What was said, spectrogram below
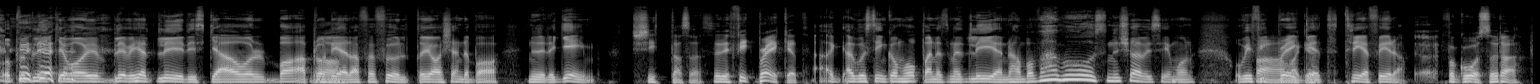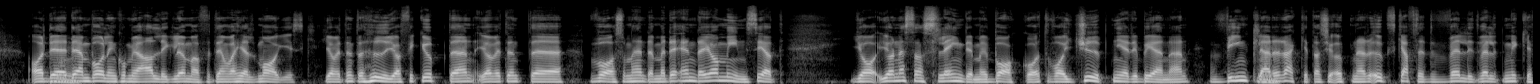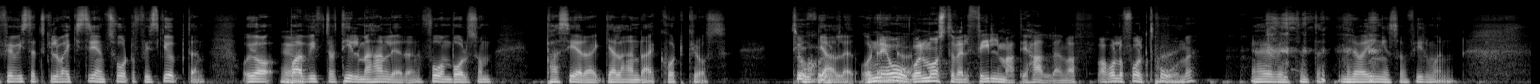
och publiken var ju, blev ju helt lyriska och bara applåderade för fullt och jag kände bara nu är det game. Shit alltså. Så det fick breaket. Ag- Augustin kom hoppandes med ett leende, han bara vamos, nu kör vi Simon. Och vi fick Fan, breaket, 3-4. Får gåshud där. Ja, det, den bollen kommer jag aldrig glömma för den var helt magisk. Jag vet inte hur jag fick upp den, jag vet inte vad som hände, men det enda jag minns är att jag, jag nästan slängde mig bakåt, var djupt ner i benen, vinklade racket, alltså jag öppnade upp skaftet väldigt, väldigt mycket för jag visste att det skulle vara extremt svårt att fiska upp den. Och jag Ja. bara viftade till med handleden, få en boll som passerar Galanda kort cross. Tog galler och den dör. Någon måste väl filmat i hallen? Vad, vad håller folk på med? Ja, jag vet inte, men det var ingen som filmade den.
